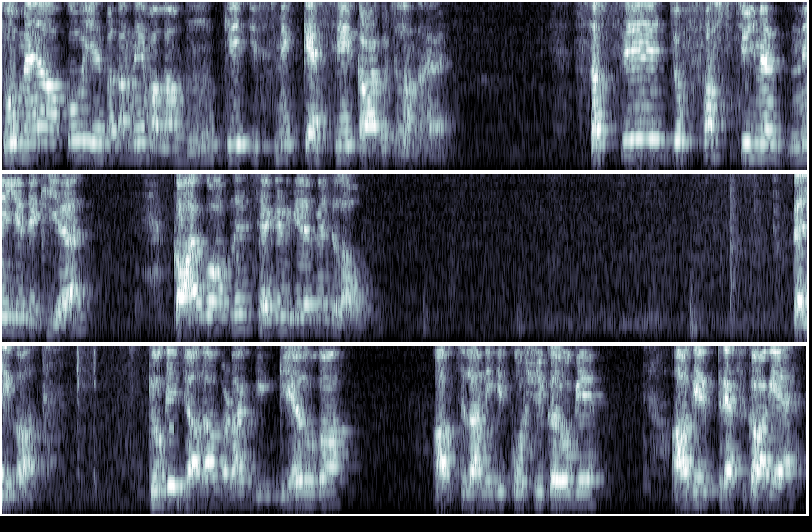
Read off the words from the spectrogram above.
तो मैं आपको यह बताने वाला हूँ कि इसमें कैसे कार को चलाना है। सबसे जो फ़र्स्ट चीज़ मैंने ये देखी है, कार को आपने सेकंड गियर में चलाओ। पहली बात, क्योंकि ज़्यादा बड़ा गियर होगा, आप चलाने की कोशिश करोगे, आगे ट्रैफ़िक आ गया है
